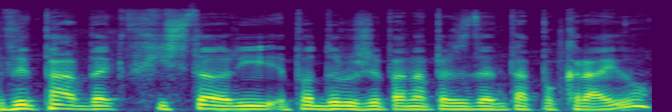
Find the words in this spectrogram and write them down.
wypadek w historii podróży pana prezydenta po kraju?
